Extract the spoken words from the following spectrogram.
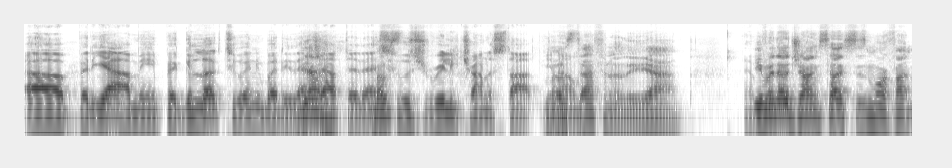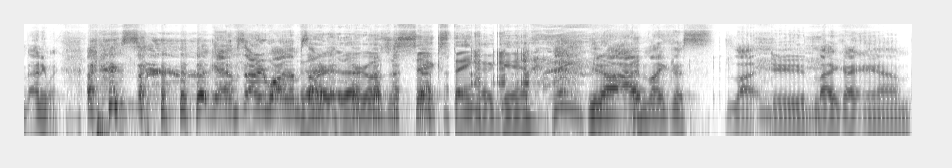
uh, but yeah, I mean, but good luck to anybody that's out there that's most- who's really trying to stop. You Most know, definitely, yeah. Even though drunk sex is more fun. But anyway, So- okay, I'm sorry, Juan. I'm sorry. there, goes the sex thing again. you know, I'm like a slut, dude. Like I am.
